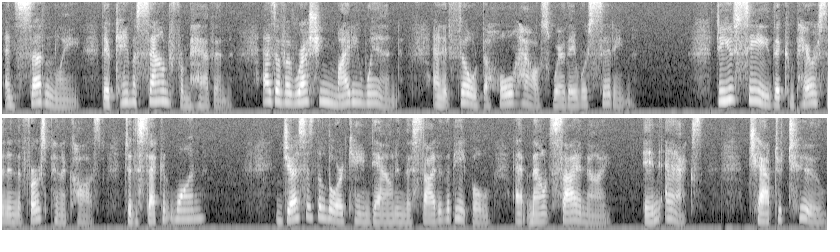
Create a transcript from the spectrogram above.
And suddenly there came a sound from heaven, as of a rushing mighty wind, and it filled the whole house where they were sitting. Do you see the comparison in the first Pentecost to the second one? Just as the Lord came down in the sight of the people at Mount Sinai in Acts chapter 2,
